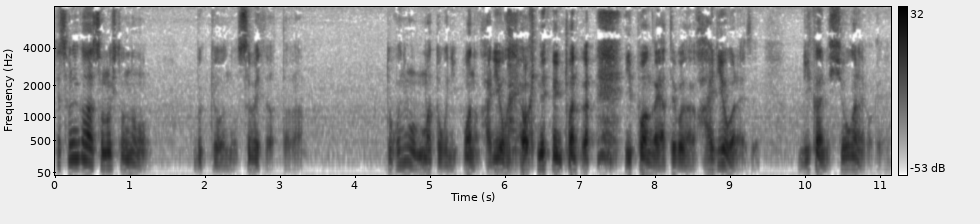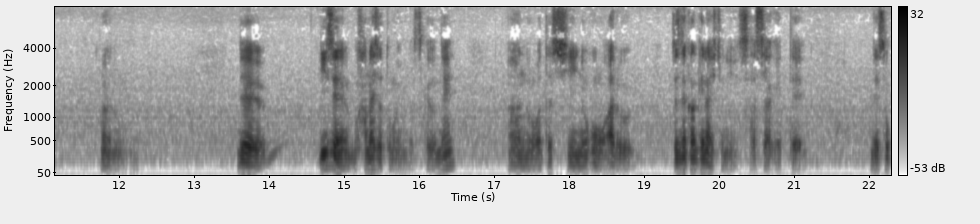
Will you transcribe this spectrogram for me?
でそれがその人の仏教の全てだったらどこにも、まあ、特に一方案なんか入りようがないわけね 一方案が一方案がやってることなんか入りようがないですよ理解のしようがないわけね。あので以前話したと思いますけどねあの私の本をある全然関係ない人に差し上げてでそ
